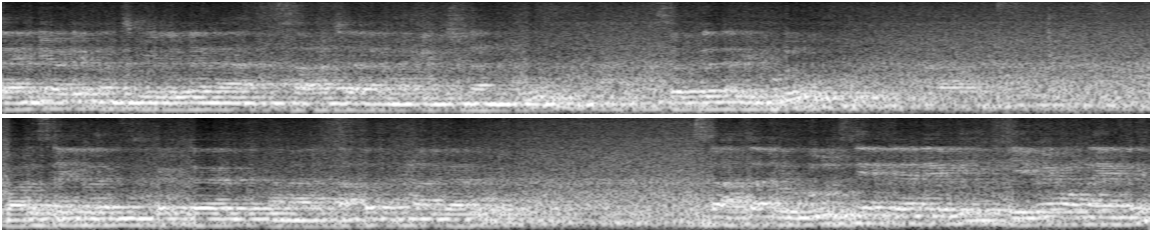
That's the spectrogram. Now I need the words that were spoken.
థ్యాంక్ యూ అంటే మంచి విలువైన సమాచారం నాకు ఇచ్చినందుకు సో ఇప్పుడు మోటార్ సైకిల్ ఇన్స్పెక్టర్ మన సంపత్ కుమార్ గారు. సో అసలు రూల్స్ ఏంటి అనేవి ఏమేమి ఉన్నాయని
